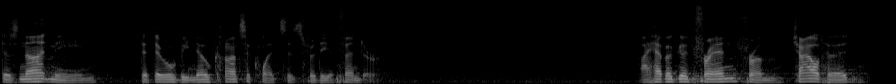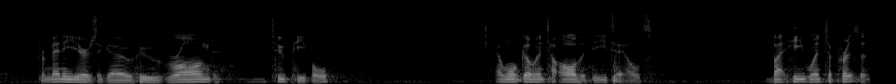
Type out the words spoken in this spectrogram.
does not mean that there will be no consequences for the offender. I have a good friend from childhood from many years ago who wronged two people. I won't go into all the details, but he went to prison.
